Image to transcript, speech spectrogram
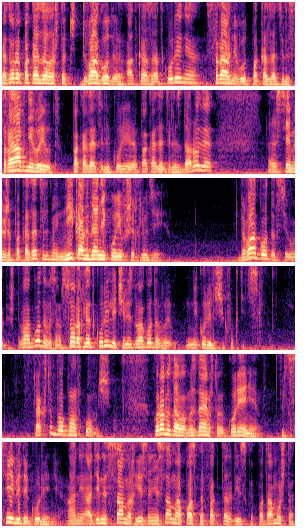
которая показала, что два года отказа от курения сравнивают показатели, сравнивают показатели, кури, показатели здоровья э, с теми же показателями никогда не куривших людей. Два года всего лишь. Два года, вы 40 лет курили, через два года вы не курильщик фактически. Так что Бог вам в помощь. Кроме того, мы знаем, что курение – все виды курения, они один из самых, если не самый опасный фактор риска, потому что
